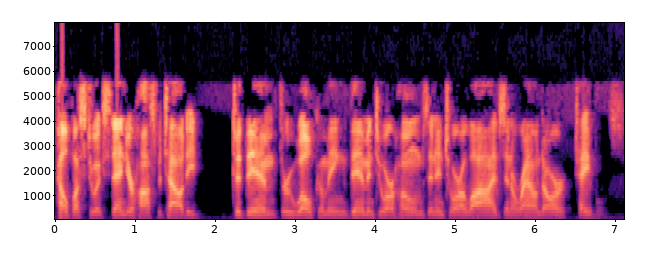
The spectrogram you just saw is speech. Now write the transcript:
Help us to extend your hospitality to them through welcoming them into our homes and into our lives and around our tables.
